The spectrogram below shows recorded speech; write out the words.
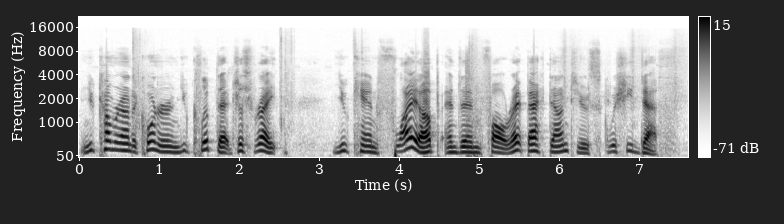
and you come around a corner and you clip that just right you can fly up and then fall right back down to your squishy death.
